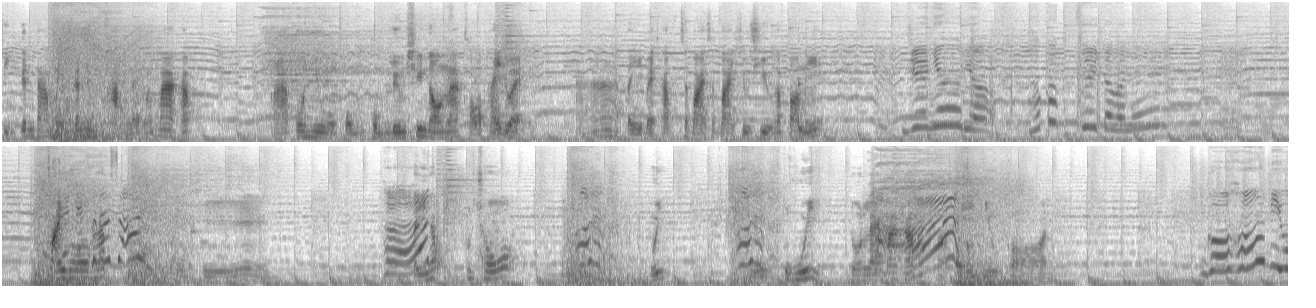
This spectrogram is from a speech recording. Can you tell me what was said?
ซิงเกิลดาเมจก็หนึ่งพันแรงมากๆครับอ่าตัวฮิวของผม ผมลืมชื่อน้องนะ ขออภัยด้วย อ่า ตีไปครับ สบายๆ ชิวๆครับตอนนี้ 授業料高くついたわね ไฟบอลครับ โอเค は ตีครับโชว์อุ้ยอุ้ย โดนแรงมากครับขอตีฮิวก่อน ご褒美を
